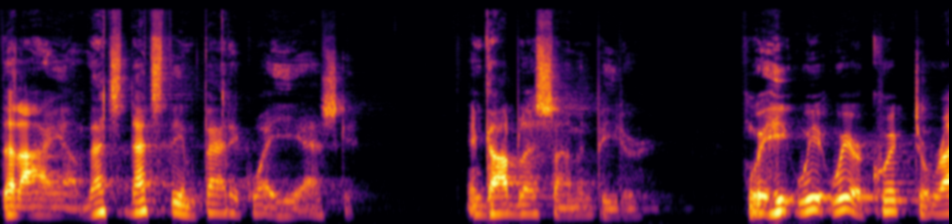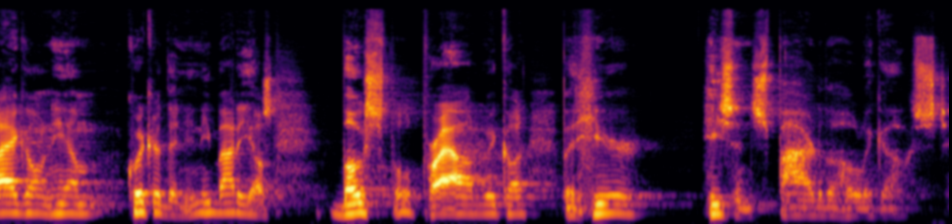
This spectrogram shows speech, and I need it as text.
that I am? That's, that's the emphatic way he asked it. And God bless Simon Peter. We, he, we, we are quick to rag on him quicker than anybody else. Boastful, proud, we call it. But here, he's inspired of the Holy Ghost.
